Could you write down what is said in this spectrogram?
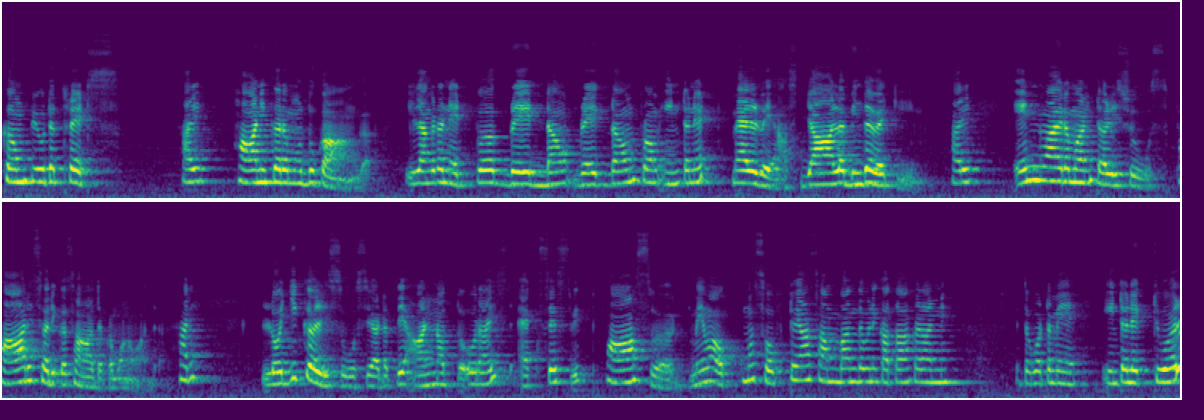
computer threats. හරි? හානිකර මෘදුකාංග. ඊළඟට network breakdown breakdown from internet malwares. ජාල බිඳ වැටීම්. හරි? environmental issues. පාරිසරික සාධක මොනවද? හරි? logical issues යටතේ unauthorized access with password. මේවා ඔක්කොම software සම්බන්ධවනේ කතා කරන්නේ. එතකොට මේ intellectual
